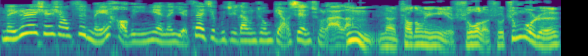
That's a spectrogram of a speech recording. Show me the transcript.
每个人身上最美好的一面呢，也在这部剧当中表现出来了。嗯，那赵东林也说了，说中国人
